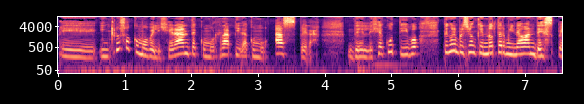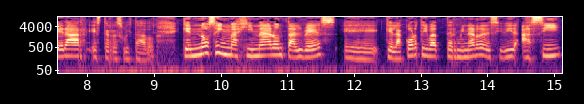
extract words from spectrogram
eh, incluso como beligerante, como rápida, como áspera del Ejecutivo, tengo la impresión que no terminaban de esperar este resultado, que no se imaginaron tal vez eh, que la Corte iba a terminar de decidir así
